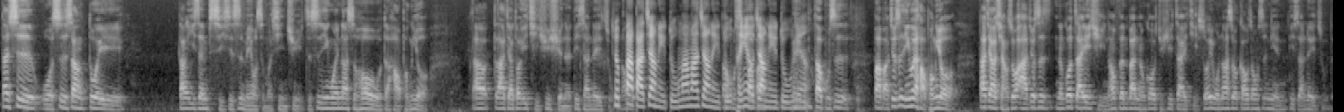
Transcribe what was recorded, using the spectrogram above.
但是我事实上对当医生其实是没有什么兴趣，只是因为那时候我的好朋友，大大家都一起去选了第三类组，就爸爸叫你读，妈妈叫你读，朋友叫你读那样，倒不是爸爸，就是因为好朋友。大家想说啊，就是能够在一起，然后分班能够继续在一起，所以我那时候高中是念第三类组的。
